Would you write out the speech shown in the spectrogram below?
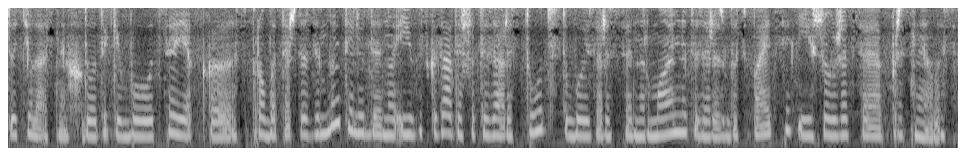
до тілесних дотиків, бо це як е, спроба теж заземлити людину і сказати, що ти зараз тут, з тобою зараз все нормально, ти зараз в безпеці, і що вже це приснилося.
